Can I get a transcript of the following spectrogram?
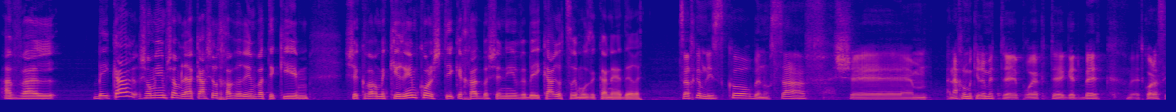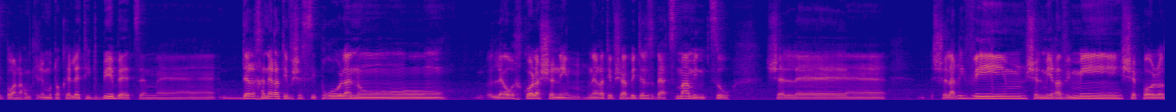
אבל בעיקר שומעים שם להקה של חברים ותיקים, שכבר מכירים כל שטיק אחד בשני, ובעיקר יוצרים מוזיקה נהדרת. צריך גם לזכור בנוסף שאנחנו מכירים את אה, פרויקט אה, Get Back, את כל הסיפור, אנחנו מכירים אותו כ-Let It Be בעצם, אה, דרך הנרטיב שסיפרו לנו לאורך כל השנים, נרטיב שהביטלס בעצמם אימצו, של... של הריבים, של מי רב עם מי, שפול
